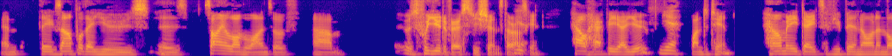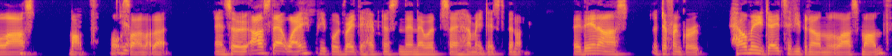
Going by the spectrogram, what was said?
And the example they use is something along the lines of um, it was for university students. They're yeah. asking, How happy are you? Yeah. One to 10. How many dates have you been on in the last month or yeah. something like that? And so asked that way, people would rate their happiness and then they would say how many dates they've been on. They then asked a different group, How many dates have you been on in the last month?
